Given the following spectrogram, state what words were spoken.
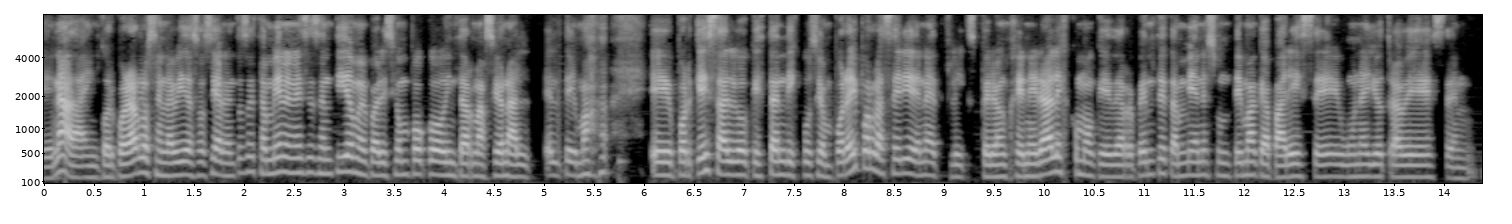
eh, nada, incorporarlos en la vida social. Entonces también en ese sentido me pareció un poco internacional el tema, eh, porque es algo que está en discusión, por ahí por la serie de Netflix, pero en general es como que de repente también es un tema que aparece una y otra vez en,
